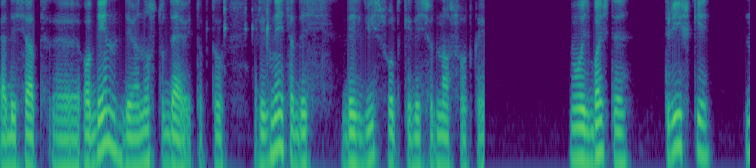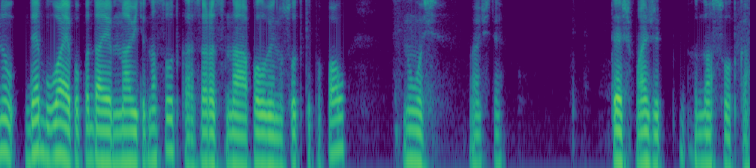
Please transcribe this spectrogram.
51,99. Тобто різниця десь десь 2 сотки, десь 1 сотка. Ну ось бачите, трішки, ну, де буває, попадає навіть 1 сотка, зараз на половину сотки попав. Ну ось, бачите, теж майже 1 сотка.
